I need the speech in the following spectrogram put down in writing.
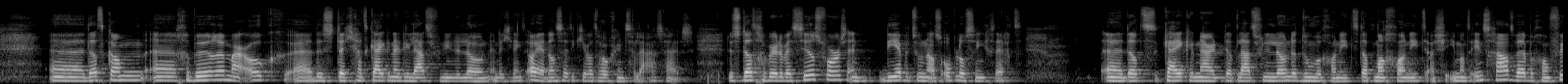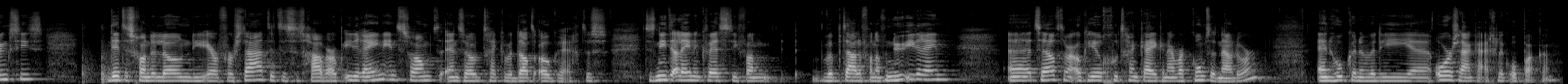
Dat kan gebeuren, maar ook dus dat je gaat kijken naar die laatst verdiende loon. En dat je denkt, oh ja, dan zet ik je wat hoger in het salarishuis. Dus dat gebeurde bij Salesforce. En die hebben toen als oplossing gezegd... dat kijken naar dat laatst verdiende loon, dat doen we gewoon niet. Dat mag gewoon niet als je iemand inschaalt. We hebben gewoon functies. Dit is gewoon de loon die ervoor staat. Dit is de schaal waarop iedereen instroomt. En zo trekken we dat ook recht. Dus het is niet alleen een kwestie van... we betalen vanaf nu iedereen hetzelfde... maar ook heel goed gaan kijken naar waar komt het nou door... En hoe kunnen we die uh, oorzaken eigenlijk oppakken?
